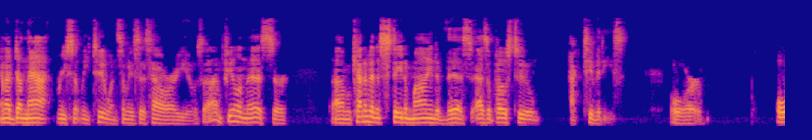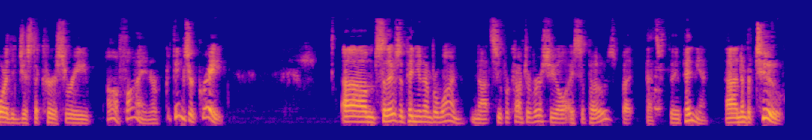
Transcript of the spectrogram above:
And I've done that recently too. When somebody says, "How are you?" So I'm feeling this, or I'm kind of in a state of mind of this, as opposed to activities or or the, just the cursory, oh, fine, or things are great. Um, so there's opinion number one. Not super controversial, I suppose, but that's the opinion. Uh, number two,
